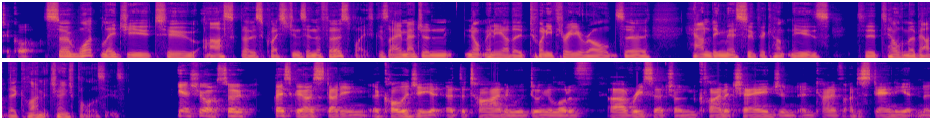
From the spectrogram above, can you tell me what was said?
to court. So, what led you to ask those questions in the first place? Because I imagine not many other 23 year olds are hounding their super companies to tell them about their climate change policies? Yeah, sure. So basically, I was studying ecology at, at the time, and we are doing a lot of uh, research on climate change and, and kind of understanding it. And I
